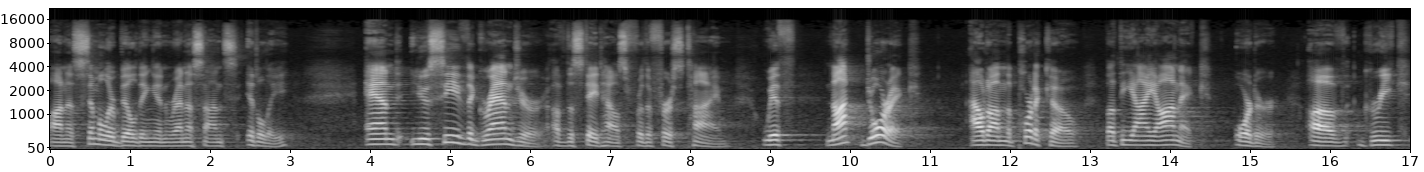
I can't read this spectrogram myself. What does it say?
on a similar building in Renaissance Italy. And you see the grandeur of the State House for the first time with not Doric out on the portico, but the Ionic order of Greek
